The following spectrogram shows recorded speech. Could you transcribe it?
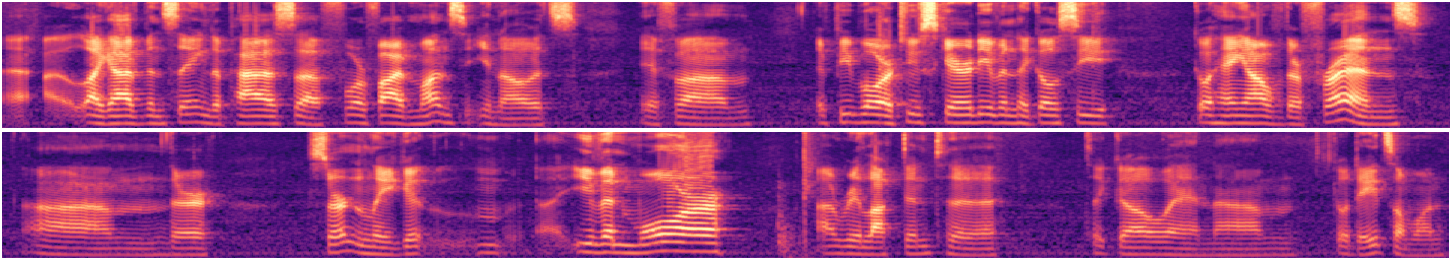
uh, like I've been saying the past uh, four or five months, you know, it's if um if people are too scared even to go see, go hang out with their friends, um, they're certainly get even more uh, reluctant to to go and um, go date someone,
